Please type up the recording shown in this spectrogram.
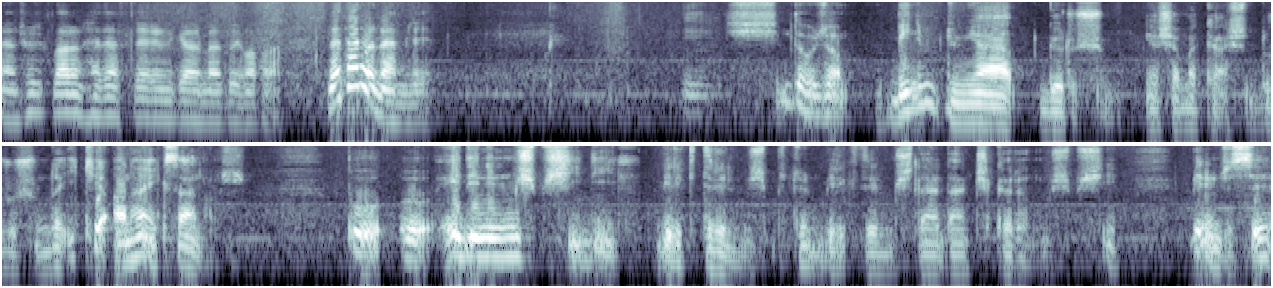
yani çocukların hedeflerini görme, duyma falan. Neden önemli? Şimdi hocam benim dünya görüşüm, yaşama karşı duruşumda iki ana eksen var. Bu e, edinilmiş bir şey değil, biriktirilmiş, bütün biriktirilmişlerden çıkarılmış bir şey. Birincisi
